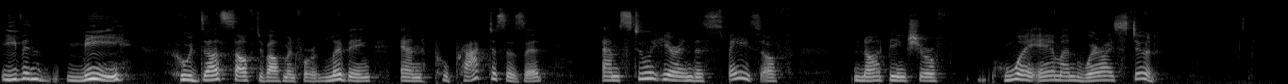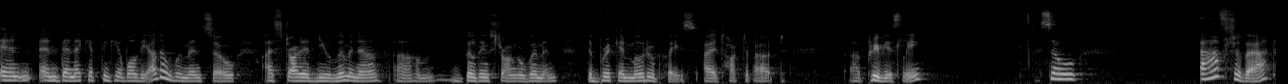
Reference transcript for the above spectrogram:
even me who does self development for a living and who practices it, am still here in this space of not being sure of who I am and where I stood. And, and then I kept thinking of all the other women. So I started New Lumina, um, Building Stronger Women, the brick and mortar place I talked about uh, previously. So after that,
